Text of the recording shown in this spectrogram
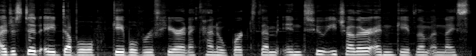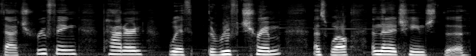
I just did a double gable roof here and I kind of worked them into each other and gave them a nice thatch roofing pattern with the roof trim as well. And then I changed the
